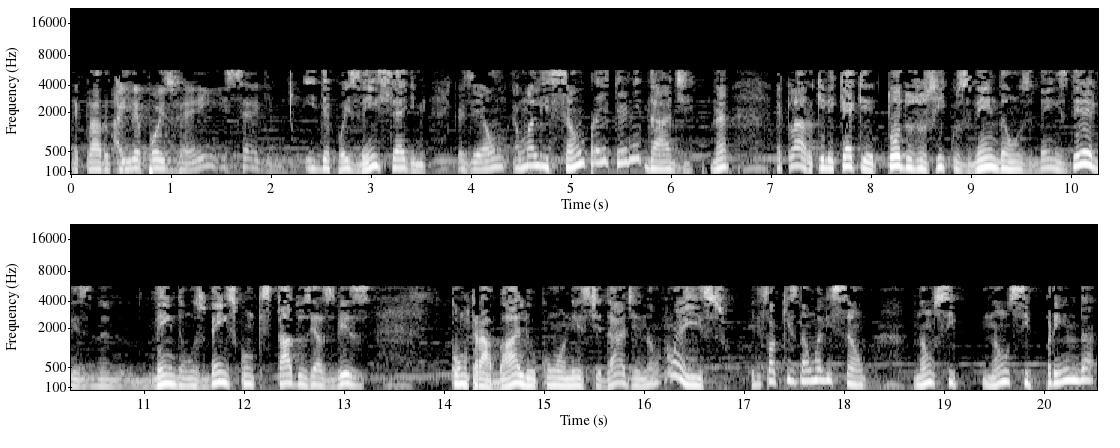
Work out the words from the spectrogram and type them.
É, é claro que. Aí depois vem e segue-me. E depois vem e segue-me. Quer dizer, é, um, é uma lição para a eternidade, né? É claro que ele quer que todos os ricos vendam os bens deles, né? vendam os bens conquistados e às vezes com trabalho, com honestidade. Não, não é isso. Ele só quis dar uma lição. Não se, não se prenda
